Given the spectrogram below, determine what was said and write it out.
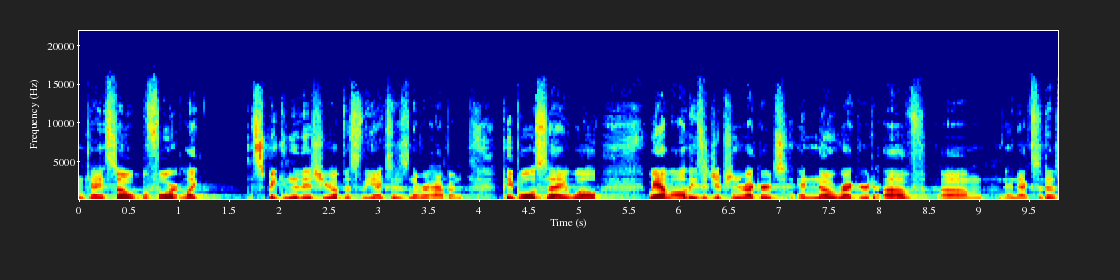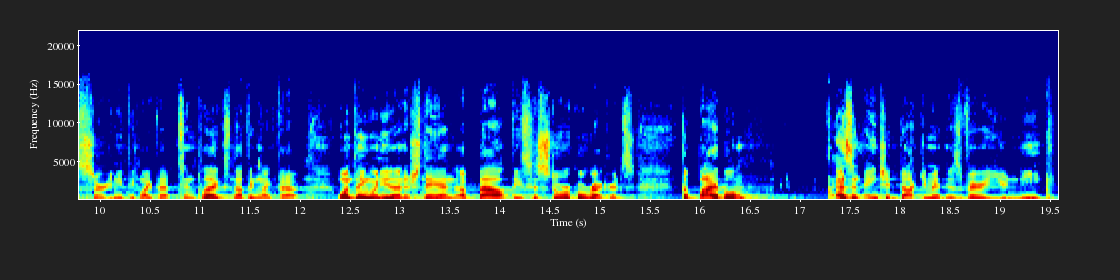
Okay, so before, like, speaking to the issue of this, the Exodus never happened, people will say, well, we have all these Egyptian records and no record of um, an Exodus or anything like that. Ten plagues, nothing like that. One thing we need to understand about these historical records the Bible, as an ancient document, is very unique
